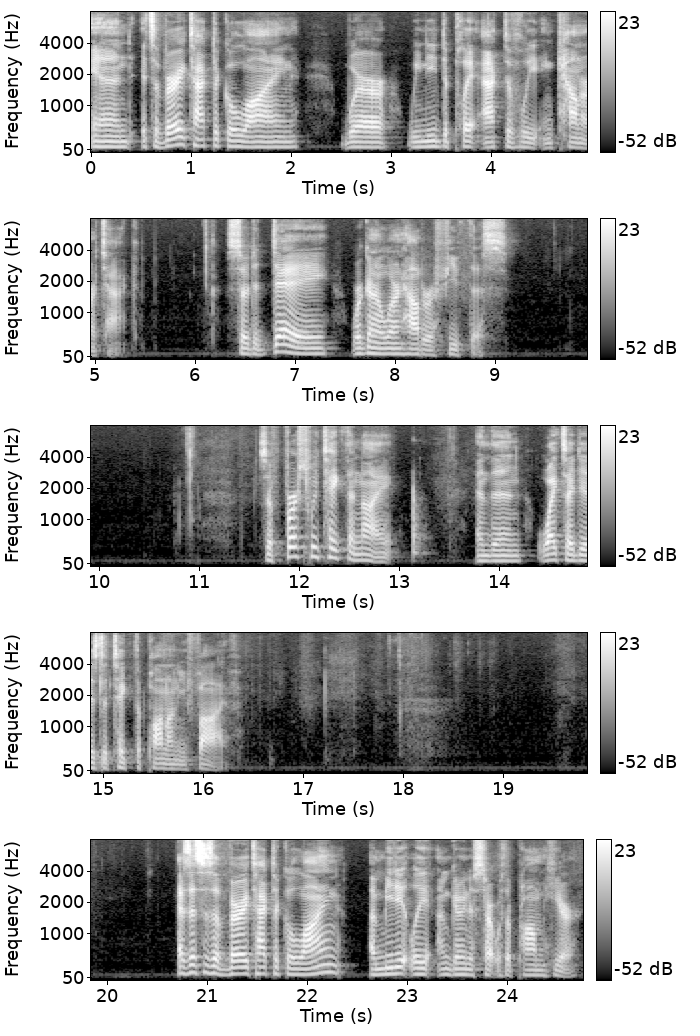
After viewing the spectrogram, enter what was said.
And it's a very tactical line where we need to play actively in counterattack. So today, we're going to learn how to refute this. So first we take the knight, and then white's idea is to take the pawn on e5. As this is a very tactical line, immediately I'm going to start with a problem here.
